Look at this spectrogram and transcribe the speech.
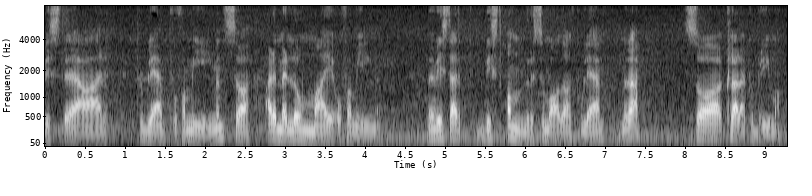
hvis det er et problem for familien min, så er det mellom meg og familien min. Men hvis, det er, hvis andre somaliere har et problem med det, så klarer jeg ikke å bry meg.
